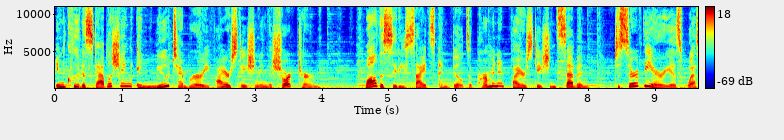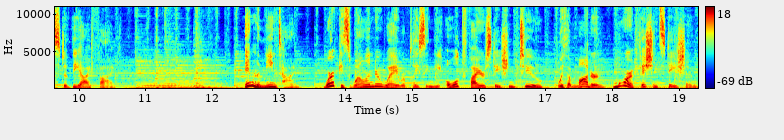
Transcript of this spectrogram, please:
include establishing a new temporary fire station in the short term, while the city sites and builds a permanent Fire Station 7 to serve the areas west of the I 5. In the meantime, work is well underway replacing the old Fire Station 2 with a modern, more efficient station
